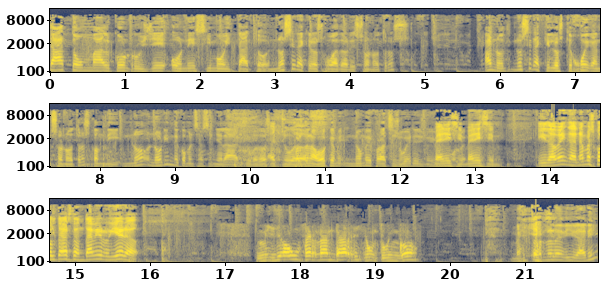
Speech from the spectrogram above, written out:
Tato, Malcom, Roger, Onésimo y Tato. ¿No será que los jugadores son otros? Ah, no, ¿no será que los que juegan son otros? Com dir, no, no hauríem de començar a assenyalar jugadors? Els jugadors. Perdoneu, que me- no m'he parat les ueres. No Beníssim, beníssim. I de vinga, anem a escoltar els d'en Dani Riera. Millor un Fernandarri que un Twingo. Me torno a dir, Dani?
